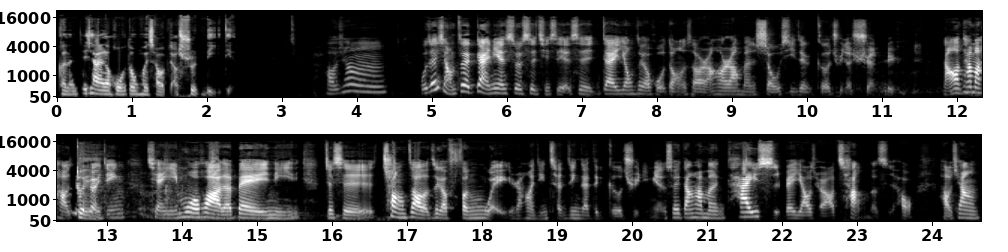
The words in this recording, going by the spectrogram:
可能接下来的活动会稍微比较顺利一点。好像我在想，这个概念是不是其实也是在用这个活动的时候，然后让他们熟悉这个歌曲的旋律。然后他们好像就已经潜移默化的被你就是创造了这个氛围，然后已经沉浸在这个歌曲里面，所以当他们开始被要求要唱的时候，好像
